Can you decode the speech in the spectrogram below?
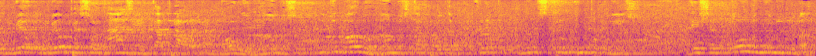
O meu, o meu personagem está para o Mauro Ramos, o do Mauro Ramos está para outra. Falei, não se preocupa com isso. Deixa todo mundo do banco.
